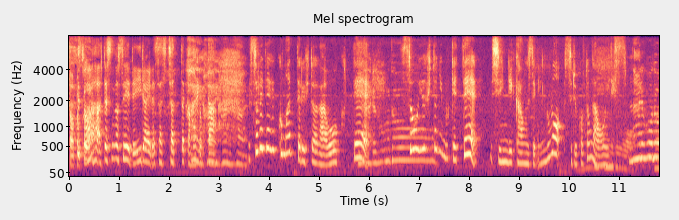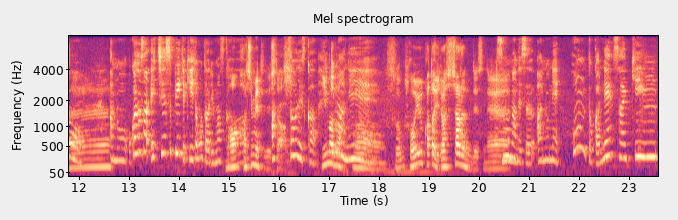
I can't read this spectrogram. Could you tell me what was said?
たと そうあか私のせいでイライラさせちゃったかもとか、はいはいはいはいそれで困ってる人が多くなて、るほど。そういう人に向けて心理カウンセリングをすることが多いです。なるほど。あの岡田さん HSP って聞いたことありますか？あ初めてでした。あ。そうですか。今の。今ね。うんそそういう方いらっしゃるんですね。そうなんです。あのね本とかね最近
